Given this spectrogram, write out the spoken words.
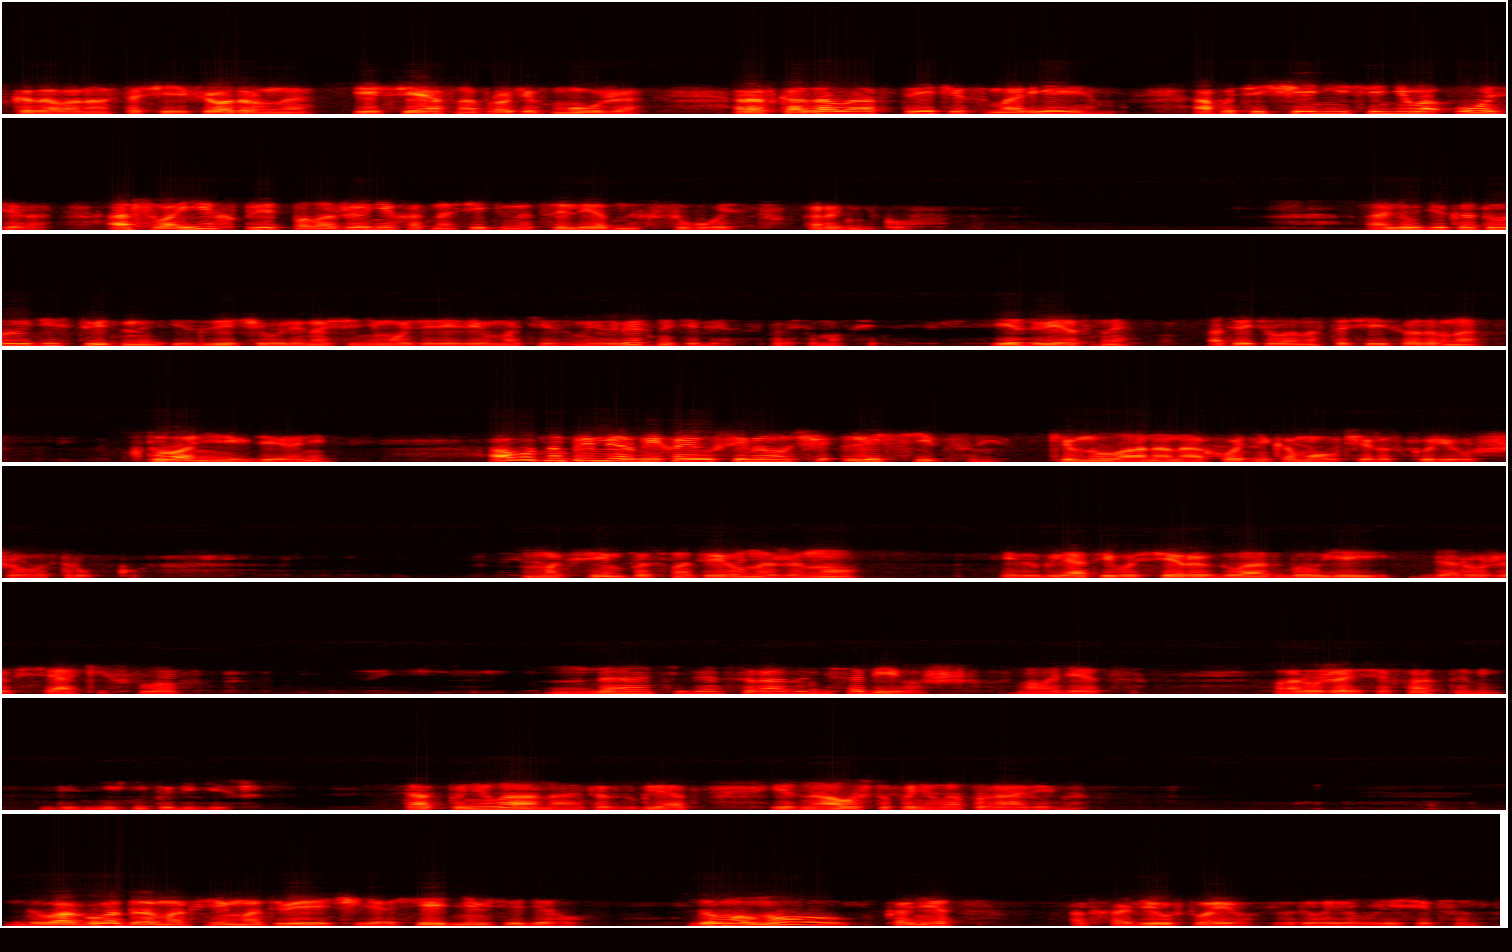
сказала Анастасия Федоровна, и, сев напротив мужа, рассказала о встрече с Мареем, о посещении Синего озера, о своих предположениях относительно целебных свойств родников. «А люди, которые действительно излечивали на Синем озере ревматизм, известны тебе?» — спросил Максим. «Известны», — ответила Анастасия Федоровна. «Кто они и где они?» «А вот, например, Михаил Семенович Лисицын», — кивнула она на охотника, молча раскурившего трубку. Максим посмотрел на жену, и взгляд его серых глаз был ей дороже всяких слов. «Да, тебя сразу не собьешь. Молодец. Вооружайся фактами, без них не победишь». Так поняла она этот взгляд и знала, что поняла правильно. «Два года, Максим Матвеевич, я сиднем сидел. Думал, ну, конец, отходил в твое», — заговорил Лисицын.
